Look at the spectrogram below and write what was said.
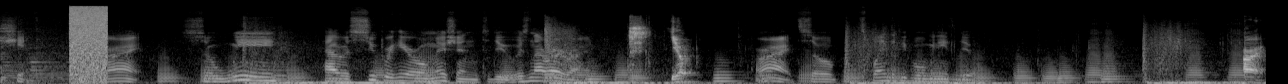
Shit. Alright, so we have a superhero mission to do. Isn't that right, Ryan? Yep. Alright, so explain to people what we need to do. Alright.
